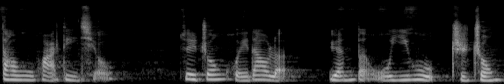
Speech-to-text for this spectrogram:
道物化地球，最终回到了原本无一物之中。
